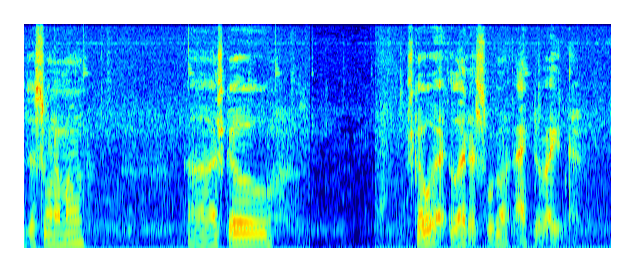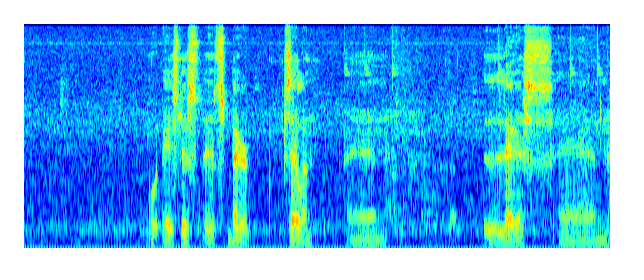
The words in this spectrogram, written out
is this one I'm on? Uh, let's go. Let's go with lettuce. We're gonna activate. Well, it's just it's better selling and lettuce and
